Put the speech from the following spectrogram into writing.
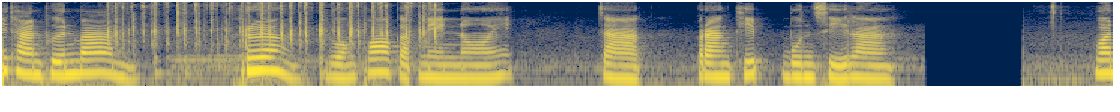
ิทานพื้นบ้าน เรื่องหลวงพ่อกับเนนน้อย จากปรางทิพย์บุญศรีลา วัน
